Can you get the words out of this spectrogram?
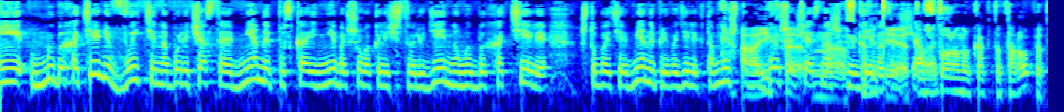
И мы бы хотели выйти на более частые обмены, пускай небольшого количества людей, но мы бы хотели, чтобы эти обмены приводили к тому, чтобы А большая часть наших людей скажите, эту возвращалась. сторону как-то торопят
